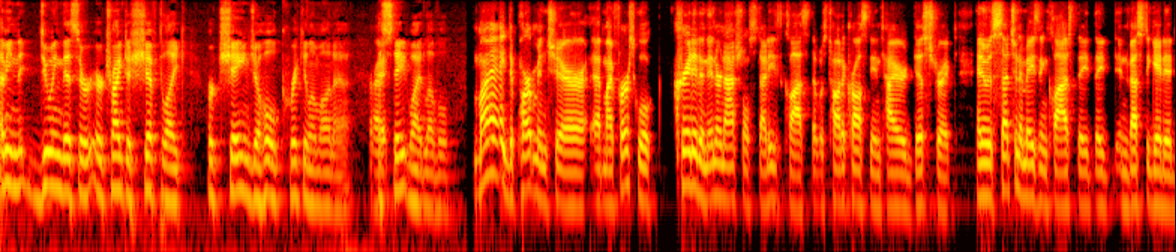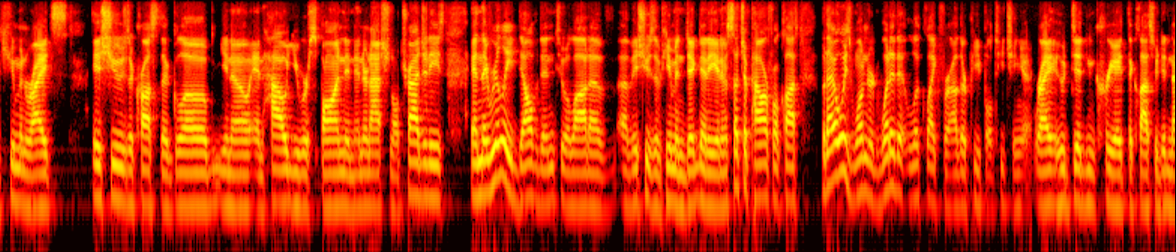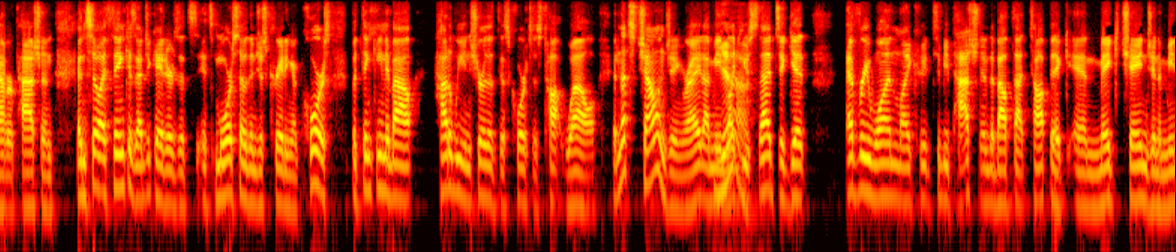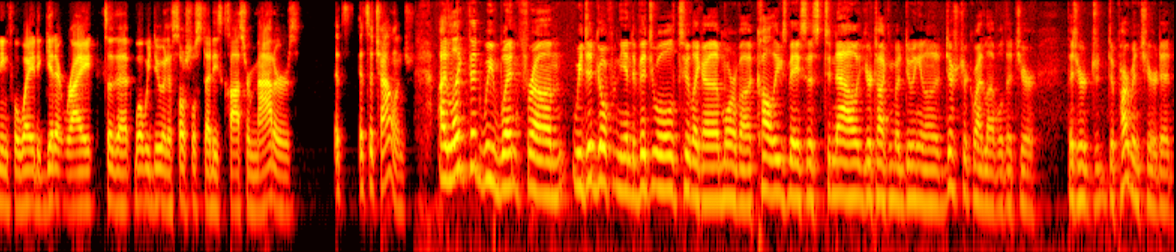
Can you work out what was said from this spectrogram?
I mean doing this or, or trying to shift like or change a whole curriculum on a, right. a statewide level. My department chair at my first school created an international studies class that was taught across the entire district. And it was such an amazing class. They they investigated human rights issues across the globe you know and how you respond in international tragedies. And they really delved into a lot of, of issues of human dignity. And it was such a powerful class. But i always wondered what did it look like for other people teaching it right? Who didn't create the class who didn't have her passion. And so i think as educators it's it's more so than just creating a course but thinking about how do we ensure that this course is taught well? And that's challenging, right? I mean, yeah. like you said, to get everyone like to be passionate about that topic and make change in a meaningful way to get it right so that what we do in a social studies classroom matters it's it's a challenge. I like that we went from we did go from the individual to like a more of a colleagues basis to now you're talking about doing it on a district wide level that your that your d- department chair did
